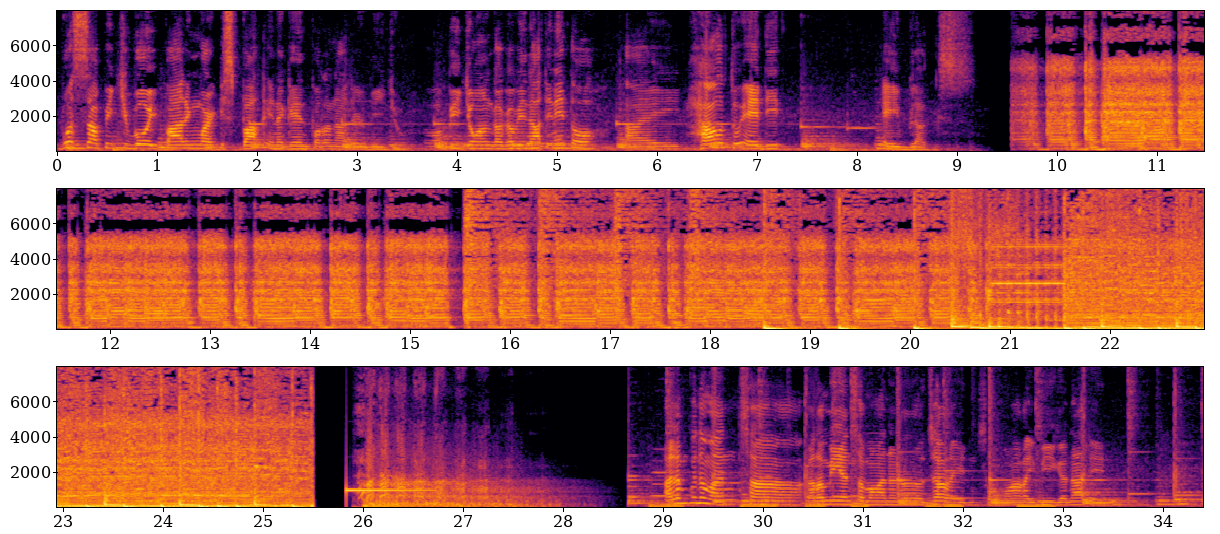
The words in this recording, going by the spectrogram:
What's up, Itchy Boy? Paring Mark is back in again for another video. So, ang video ang gagawin natin ito ay how to edit a vlogs. Alam ko naman sa karamihan sa mga nanonood sa akin, so mga kaibigan natin,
